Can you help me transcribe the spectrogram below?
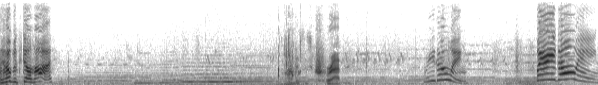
I hope it's still hot. This is crap. Where are you going? Where are you going?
